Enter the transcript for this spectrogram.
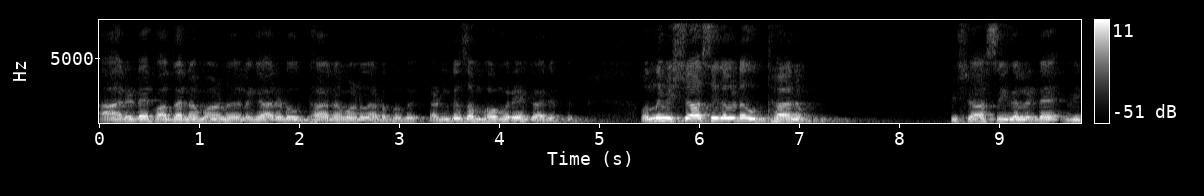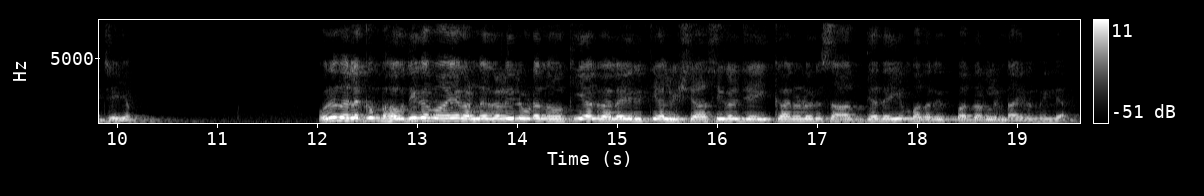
ആരുടെ പതനമാണ് അല്ലെങ്കിൽ ആരുടെ ഉത്ഥാനമാണ് നടന്നത്? രണ്ട് സംഭവം ഒരേ കാര്യത്തിൽ. ഒന്ന് വിശ്വാസികളുടെ ഉത്ഥാനം വിശ്വാസികളുടെ വിജയം. ഒരു നിലക്കും ഭൗതികമായ കണ്ണുകളിലൂടെ നോക്കിയാൽ വിലയിരുത്തിയാൽ വിശ്വാസികൾ ജയിക്കാനുള്ള ഒരു സാധ്യതയും ബദറിൽ ബദറിലുണ്ടായിരുന്നില്ല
